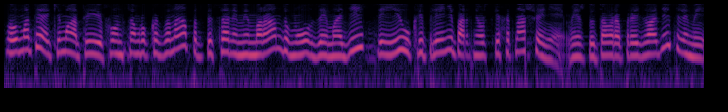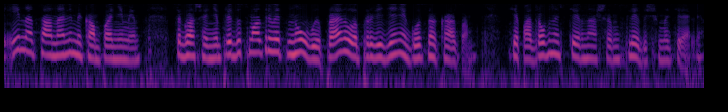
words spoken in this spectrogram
В Алматы Акимат и фонд Самрук-Казана подписали меморандум о взаимодействии и укреплении партнерских отношений между товаропроизводителями и национальными компаниями. Соглашение предусматривает новые правила проведения госзаказа. Все подробности в нашем следующем материале.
